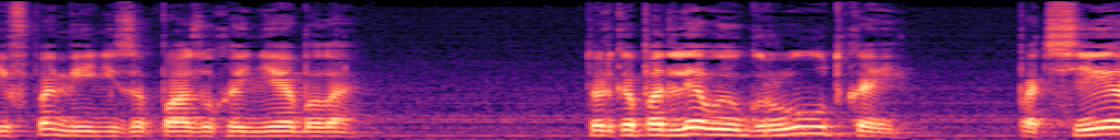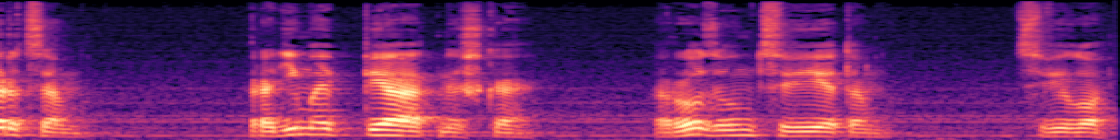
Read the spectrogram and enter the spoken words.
и в помине за пазухой не было. Только под левой грудкой, под сердцем, родимое пятнышко розовым цветом цвело.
